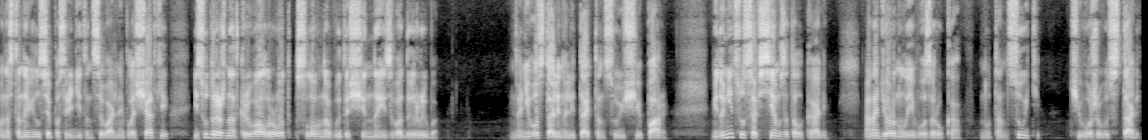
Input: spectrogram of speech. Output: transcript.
Он остановился посреди танцевальной площадки и судорожно открывал рот, словно вытащенная из воды рыба. На него стали налетать танцующие пары. Медуницу совсем затолкали. Она дернула его за рукав. «Ну танцуйте! Чего же вы стали?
